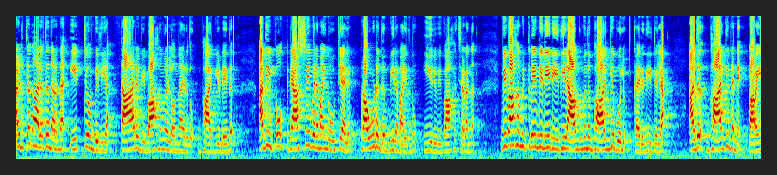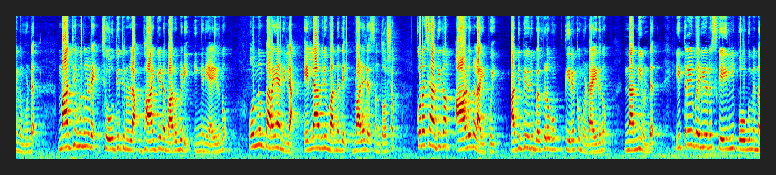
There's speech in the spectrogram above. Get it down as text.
അടുത്ത കാലത്ത് നടന്ന ഏറ്റവും വലിയ താരവിവാഹങ്ങളിലൊന്നായിരുന്നു ഭാഗ്യയുടേത്. അതിപ്പോൾ രാഷ്ട്രീയപരമായി നോക്കിയാലും പ്രൗഢഗംഭീരമായിരുന്നു ഈ ഒരു വിവാഹ ചടങ്ങ്. വിവാഹം ഇത്രയും വലിയ രീതിയിലാകുമെന്ന് ഭാഗ്യ പോലും കരുതിയിട്ടില്ല. അത് ഭാഗ്യ തന്നെ പറയുന്നുമുണ്ട്. മാധ്യമങ്ങളുടെ ചോദ്യത്തിനുള്ള ഭാഗ്യയുടെ മറുപടി ഇങ്ങനെയായിരുന്നു. ഒന്നും പറയാനില്ല. എല്ലാവരും വന്നതിൽ വളരെ സന്തോഷം. കുറച്ചധികം ആളുകളായിപ്പോയി. അതിന്റെ ഒരു ബഹളവും തിരക്കും ഉണ്ടായിരുന്നു നന്ദിയുണ്ട്. ഇത്രയും വലിയൊരു സ്കെയിലിൽ പോകുമെന്ന്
